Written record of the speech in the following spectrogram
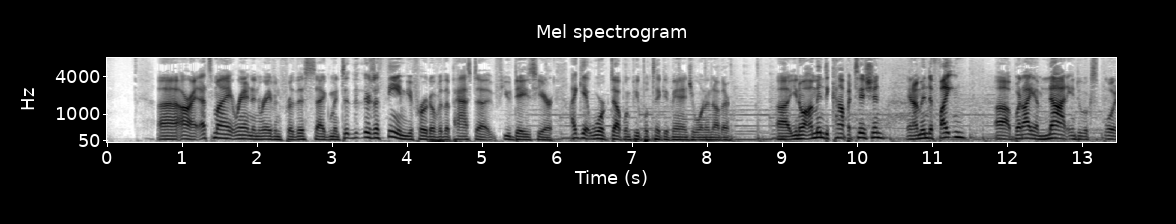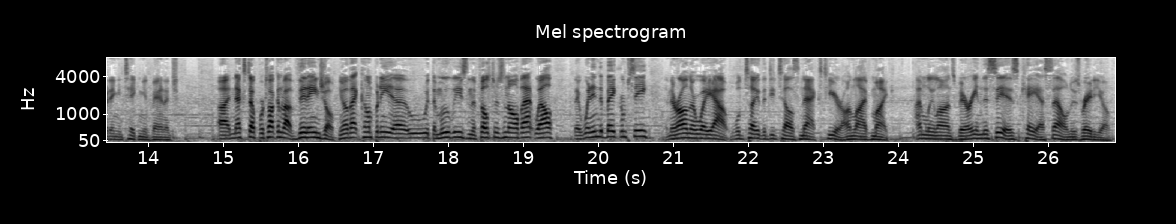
Uh, all right, that's my rant and raven for this segment. There's a theme you've heard over the past uh, few days here. I get worked up when people take advantage of one another. Uh, you know, I'm into competition and I'm into fighting, uh, but I am not into exploiting and taking advantage. Uh, next up, we're talking about VidAngel. You know that company uh, with the movies and the filters and all that? Well, they went into bankruptcy and they're on their way out. We'll tell you the details next here on Live Mic. I'm Lee Lonsberry, and this is KSL News Radio.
